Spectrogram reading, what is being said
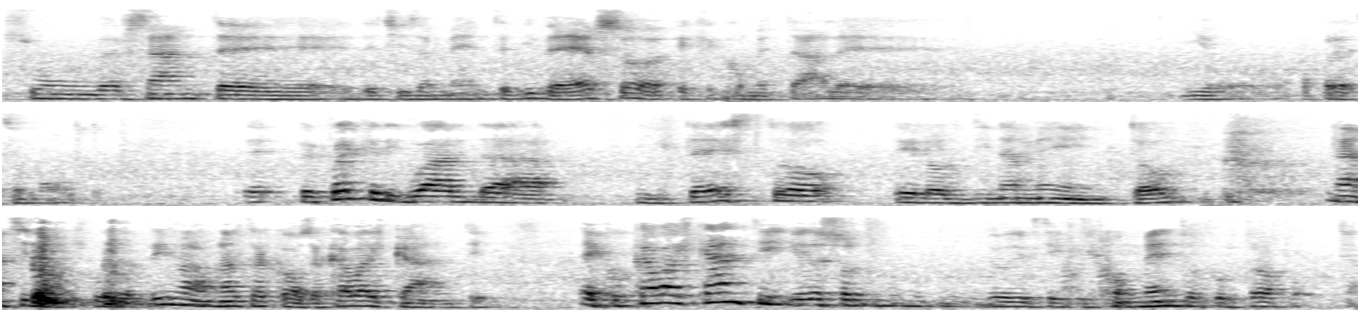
su un versante decisamente diverso e che come tale io apprezzo molto. Eh, per quel che riguarda il testo e l'ordinamento, anzi no, scusa, prima un'altra cosa, Cavalcanti. Ecco, Cavalcanti, io adesso devo dirti il commento purtroppo, cioè,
